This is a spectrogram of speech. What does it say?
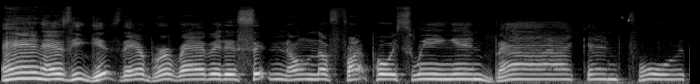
and as he gets there, Brer Rabbit is sitting on the front porch swinging back and forth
